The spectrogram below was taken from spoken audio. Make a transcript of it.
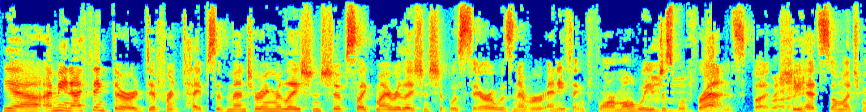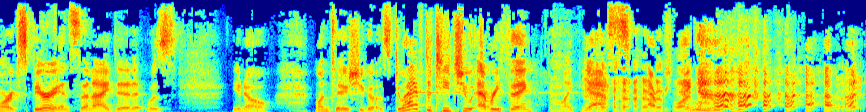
Yeah, I mean, I think there are different types of mentoring relationships. Like my relationship with Sarah was never anything formal. We just were mm-hmm. friends, but she had so much more experience than I did. It was, you know, one day she goes, "Do I have to teach you everything?" I'm like, "Yes, That's why. everything." right.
